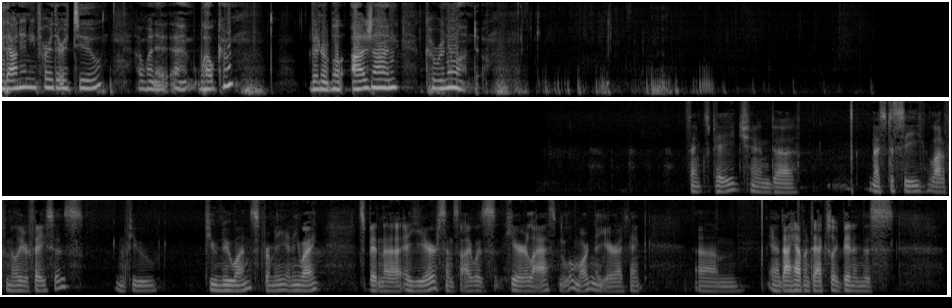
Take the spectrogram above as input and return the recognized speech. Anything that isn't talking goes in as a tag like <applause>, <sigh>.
without any further ado, I want to um, welcome Venerable Ajahn Karunadhammo. Thanks, Paige, and uh, nice to see a lot of familiar faces and a few, few new ones for me, anyway. It's been a, a year since I was here last, a little more than a year, I think. Um, and I haven't actually been in this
